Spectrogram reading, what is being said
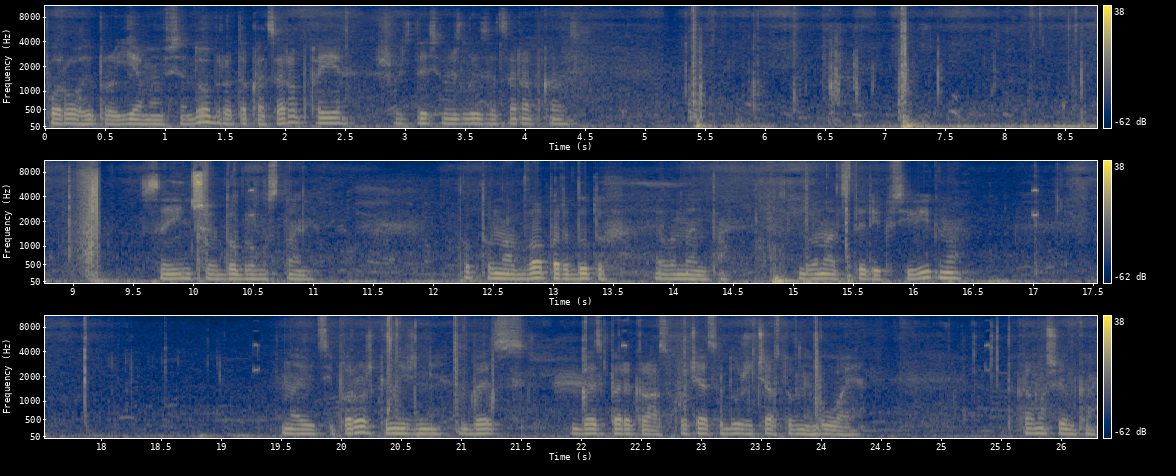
Пороги проєми все добре. Така царапка є. Щось десь везли, зацарапкалось. Все інше в доброму стані. Тобто у нас два передутих елемента. 12 рік всі вікна. Навіть ці порожки нижні без, без перекрасу. Хоча це дуже часто в них буває. Така машинка.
